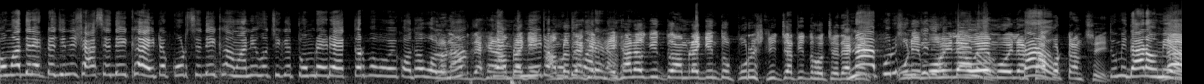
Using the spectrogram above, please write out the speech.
তোমাদের একটা জিনিস আছে দেখা এটা করছে দেখা মানে হচ্ছে কি তোমরা এটা একতরফা ভাবে কথা বলো না। দেখেন আমরা কি আমরা দেখেন এখানেও কিন্তু আমরা কিন্তু পুরুষ নির্যাতিত হচ্ছে দেখেন। উনি মহিলা হয়ে মহিলার সাপোর্ট টানছে। তুমি দাঁড়াও মিয়া।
